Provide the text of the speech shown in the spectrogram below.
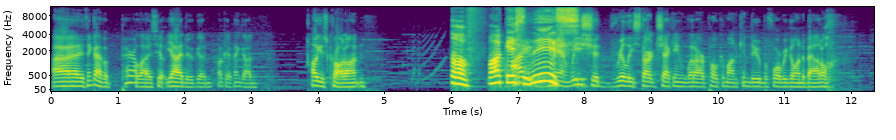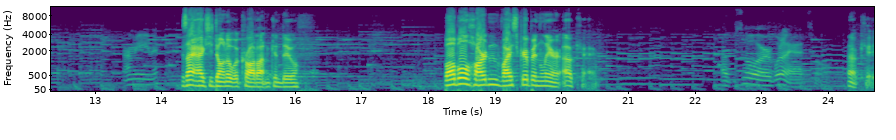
I think I have a paralyzed heal. Yeah, I do. Good. Okay, thank God. I'll use Crawdon. The fuck is I- this? Man, we should really start checking what our Pokemon can do before we go into battle. I mean, Because I actually don't know what Crawdon can do. Bubble, Harden, Vice Grip, and Leer. Okay. absorb. What an asshole. Okay,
